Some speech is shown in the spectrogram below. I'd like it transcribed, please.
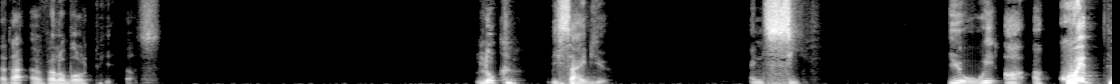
that are available to us. Look beside you and see. You, we are equipped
